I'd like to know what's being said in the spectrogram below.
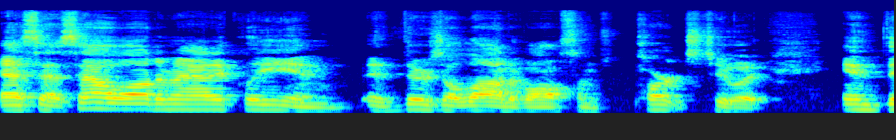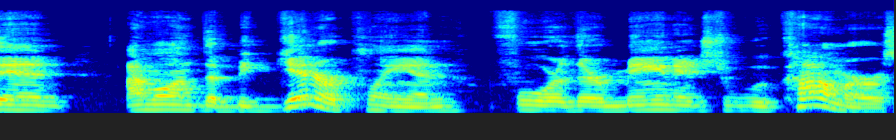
SSL automatically, and there's a lot of awesome parts to it. And then I'm on the beginner plan for their managed WooCommerce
